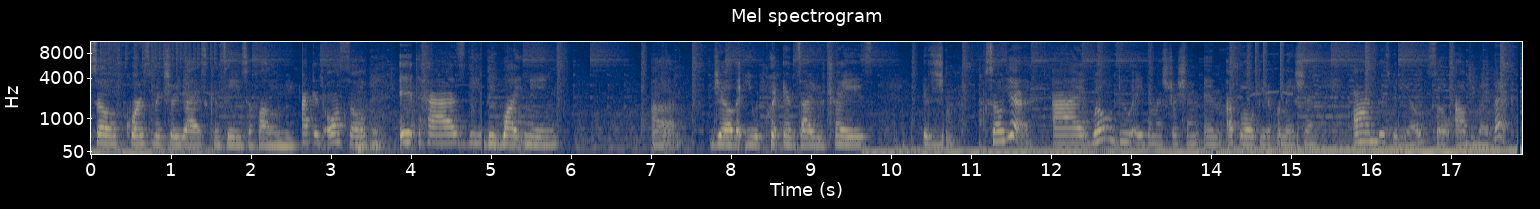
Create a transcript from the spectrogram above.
So of course, make sure you guys continue to follow me. Package also, it has the, the whitening uh, gel that you would put inside your trays. Is so yeah, I will do a demonstration and upload the information on this video. So I'll be right back.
